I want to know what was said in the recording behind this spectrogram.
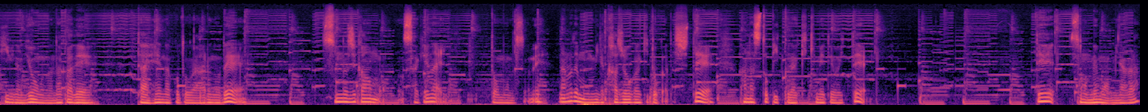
日々の業務の中で大変なことがあるのでそんな時間も避けないと思うんですよね。なのでもうみんな箇条書きとかでして話すトピックだけ決めておいてでそのメモを見ながら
